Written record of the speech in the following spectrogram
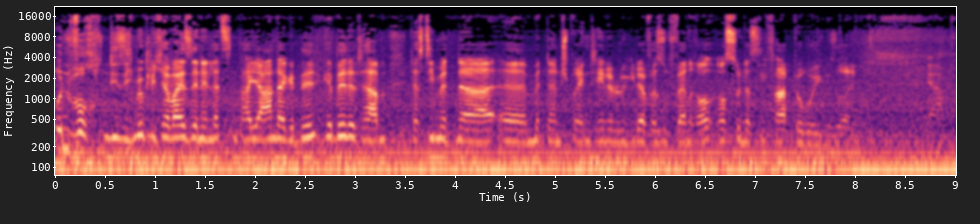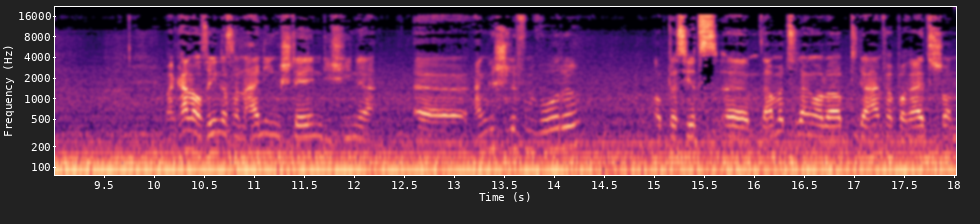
Unwuchten, die sich möglicherweise in den letzten paar Jahren da gebildet haben, dass die mit einer, äh, mit einer entsprechenden Technologie da versucht werden rauszuholen, dass die Fahrt beruhigen sollen. Ja. Man kann auch sehen, dass an einigen Stellen die Schiene äh, angeschliffen wurde. Ob das jetzt äh, damit zu lange oder ob die da einfach bereits schon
